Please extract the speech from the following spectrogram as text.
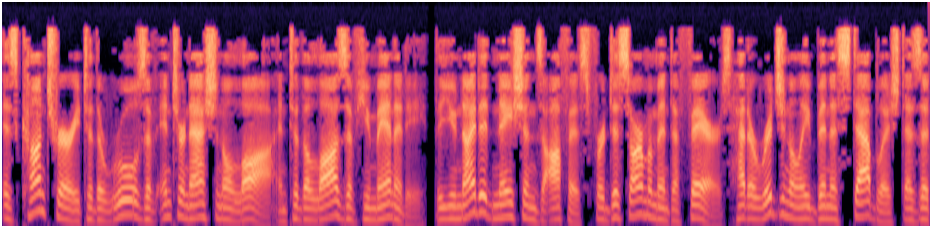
is contrary to the rules of international law and to the laws of humanity. The United Nations Office for Disarmament Affairs had originally been established as a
